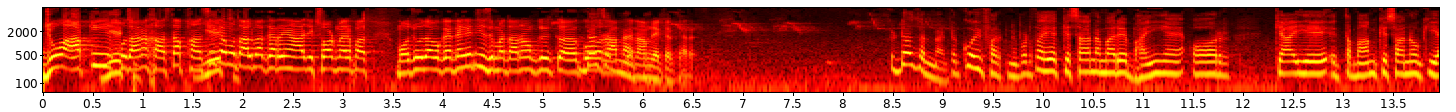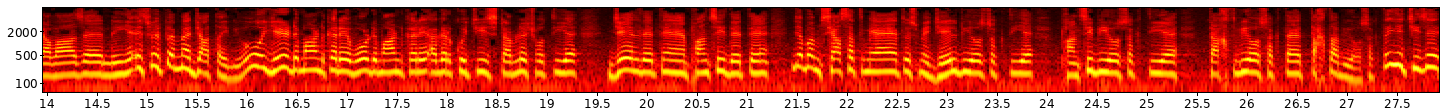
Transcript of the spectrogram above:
जो आपकी खुदाना खास्ता फांसी का मुतालबा कर रहे हैं आज एक शॉर्ट मेरे पास मौजूद है वो कहते हैं कि जी जिम्मेदारों को और आपका नाम लेकर कह रहे डजेंट मैटर कोई फ़र्क नहीं पड़ता। ये किसान हमारे भाई हैं और क्या ये तमाम किसानों की आवाज़ है नहीं है? इस पे मैं जाता ही नहीं वो ये डिमांड करे वो डिमांड करे। अगर कोई चीज़ स्टैब्लिश होती है जेल देते हैं फांसी देते हैं। जब हम सियासत में आए तो इसमें जेल भी हो सकती है फांसी भी हो सकती है तख्त भी हो सकता है तख्ता भी हो सकता है। ये चीज़ें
